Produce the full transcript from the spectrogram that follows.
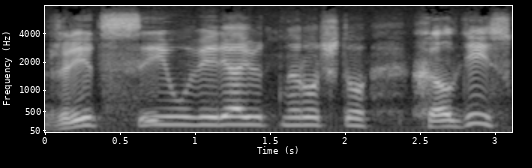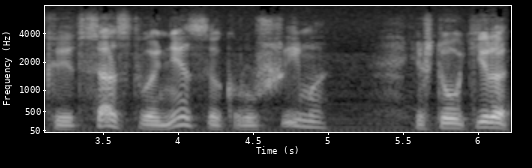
Жрецы уверяют народ, что халдейское царство несокрушимо, и что у Кира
